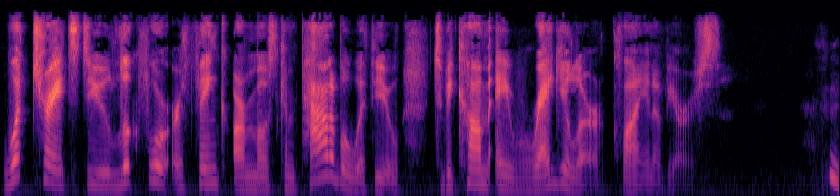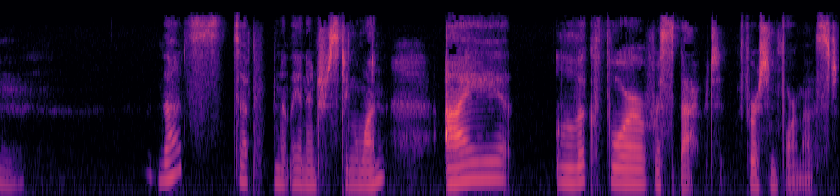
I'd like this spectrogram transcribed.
What traits do you look for or think are most compatible with you to become a regular client of yours? Hmm, that's definitely an interesting one. I look for respect first and foremost.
